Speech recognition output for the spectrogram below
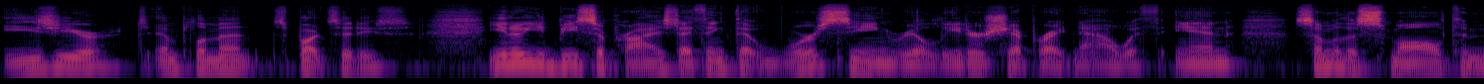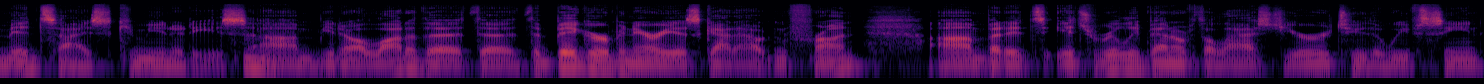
easier to implement smart cities? You know, you'd be surprised. I think that we're seeing real leadership right now within some of the small to mid-sized communities. Mm. Um, you know, a lot of the, the, the big urban areas got out in front, um, but it's it's really been over the last year or two that we've seen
